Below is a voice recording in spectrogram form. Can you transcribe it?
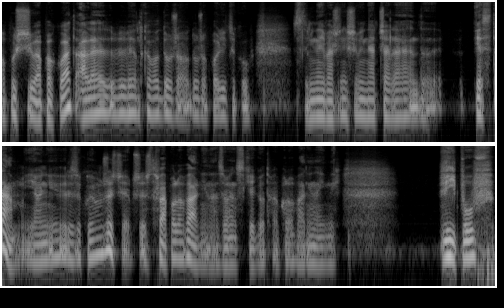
opuściła pokład, ale wyjątkowo dużo, dużo polityków z tymi najważniejszymi na czele jest tam i oni ryzykują życie. Przecież trwa polowanie na Załęskiego, trwa polowanie na innych VIP-ów.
